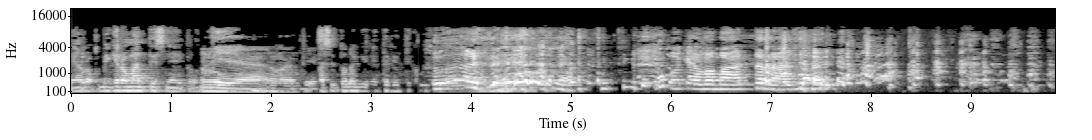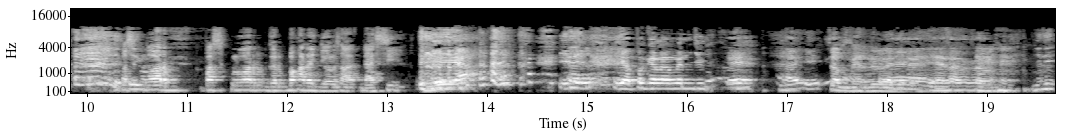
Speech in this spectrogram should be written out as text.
Yang ro- bikin romantisnya itu. Iya romantis. Pas itu lagi nitik-nitik pakai nama mater aja. Pas keluar pas keluar gerbang ada jual dasi. Iya. Iya iya pengalaman juga. Eh sambil dulu aja ya sama jadi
